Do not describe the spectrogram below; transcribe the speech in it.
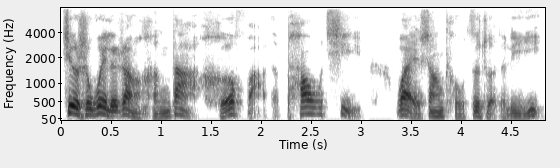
就是为了让恒大合法的抛弃外商投资者的利益。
